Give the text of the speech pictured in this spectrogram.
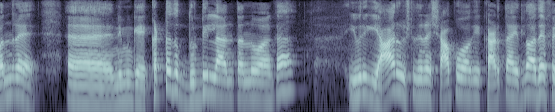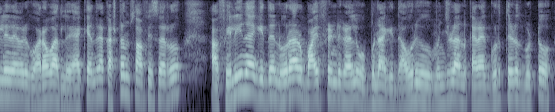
ಬಂದರೆ ನಿಮಗೆ ಕಟ್ಟೋದಕ್ಕೆ ದುಡ್ಡಿಲ್ಲ ಅಂತ ಅನ್ನುವಾಗ ಇವರಿಗೆ ಯಾರು ಇಷ್ಟು ದಿನ ಶಾಪವಾಗಿ ಕಾಡ್ತಾ ಇದ್ಲೋ ಅದೇ ಫೆಲಿನ ಇವ್ರಿಗೆ ಹೊರವಾದ್ಲು ಯಾಕೆಂದರೆ ಕಸ್ಟಮ್ಸ್ ಆಫೀಸರು, ಆ ಫೆಲಿನಾಗಿದ್ದ ನೂರಾರು ಬಾಯ್ ಫ್ರೆಂಡ್ಗಳಲ್ಲಿ ಒಬ್ಬನಾಗಿದ್ದ. ಅವರು ಮಂಜುಳಾನ ಕರೆ ಗುರುತು ಹಿಡಿದ್ಬಿಟ್ಟು,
